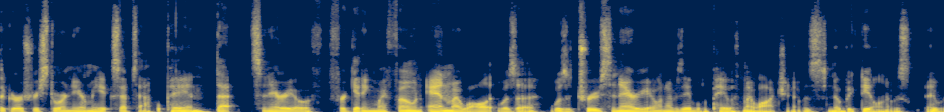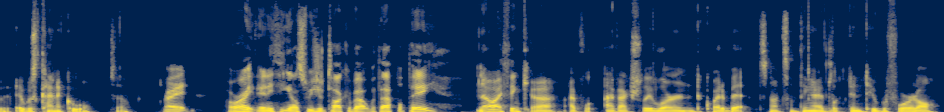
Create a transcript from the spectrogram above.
the grocery store near me accepts Apple Pay, and that scenario of forgetting my phone and my wallet was a was a true scenario, and I was able to pay with my watch, and it was no big deal, and it was it was, it was kind of cool. So Right. All right. Anything else we should talk about with Apple Pay? no, I think uh, I've I've actually learned quite a bit. It's not something I'd looked into before at all.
